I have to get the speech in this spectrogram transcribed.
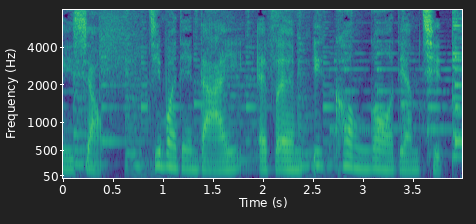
介绍。姊妹电台 FM 一零五点七。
